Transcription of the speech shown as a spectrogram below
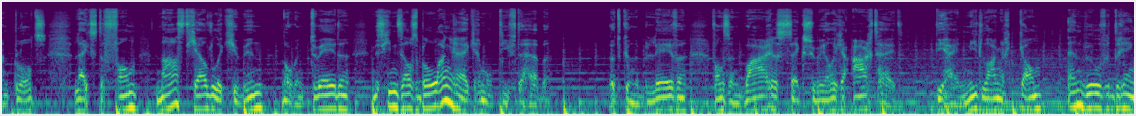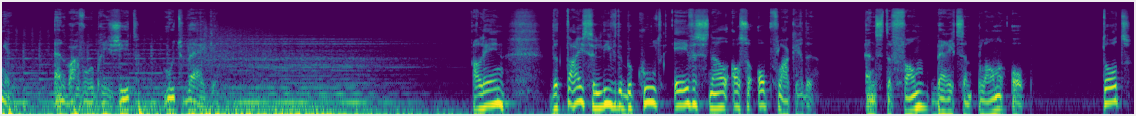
En plots lijkt Stefan naast geldelijk gewin nog een tweede, misschien zelfs belangrijker motief te hebben. Het kunnen beleven van zijn ware seksuele geaardheid, die hij niet langer kan en wil verdringen, en waarvoor Brigitte moet wijken. Alleen, de Thaise liefde bekoelt even snel als ze opflakkerde. En Stefan bergt zijn plannen op. Tot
